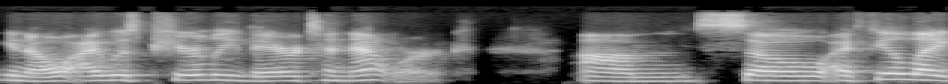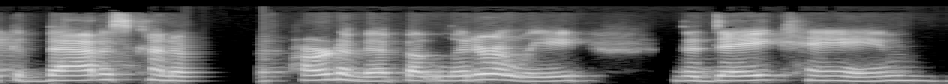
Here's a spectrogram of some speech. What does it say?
you know, I was purely there to network. Um, so I feel like that is kind of part of it. But literally, the day came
